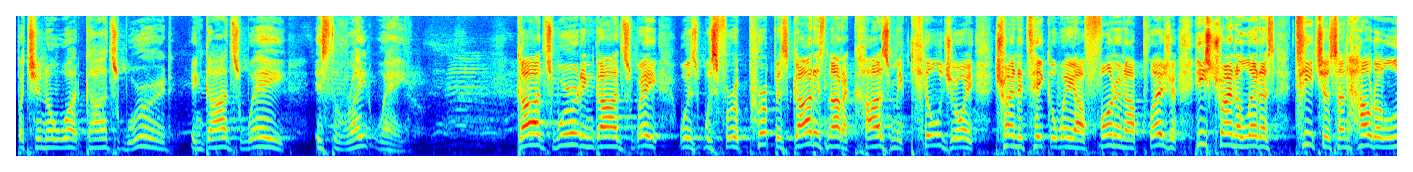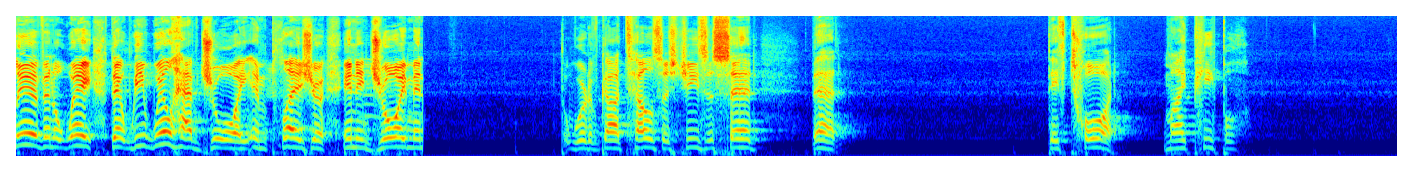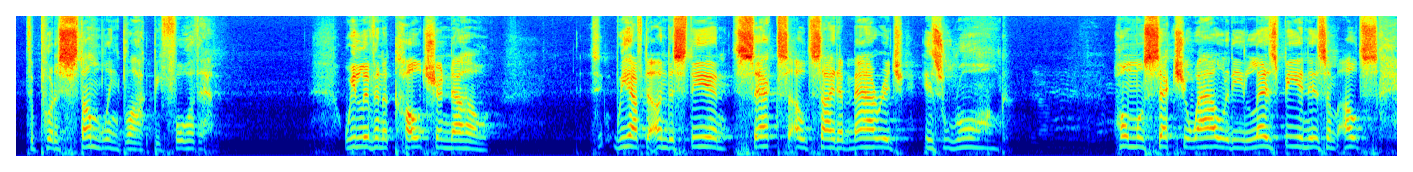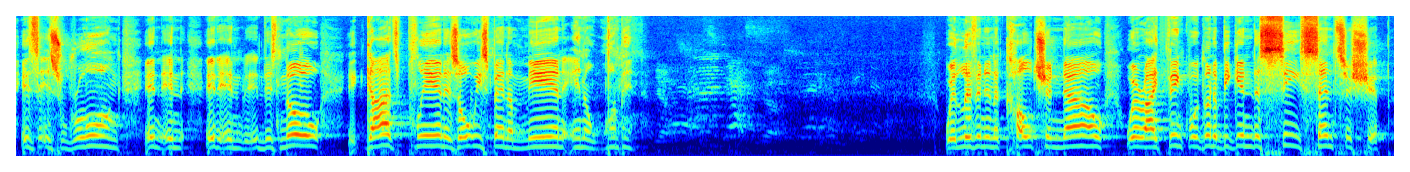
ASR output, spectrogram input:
But you know what? God's word and God's way is the right way. God's word and God's way was, was for a purpose. God is not a cosmic killjoy trying to take away our fun and our pleasure. He's trying to let us teach us on how to live in a way that we will have joy and pleasure and enjoyment. The word of God tells us, Jesus said that they've taught my people to put a stumbling block before them. We live in a culture now we have to understand sex outside of marriage is wrong. Homosexuality, lesbianism is, is wrong. And, and, and, and there's no, God's plan has always been a man and a woman. We're living in a culture now where I think we're going to begin to see censorship.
